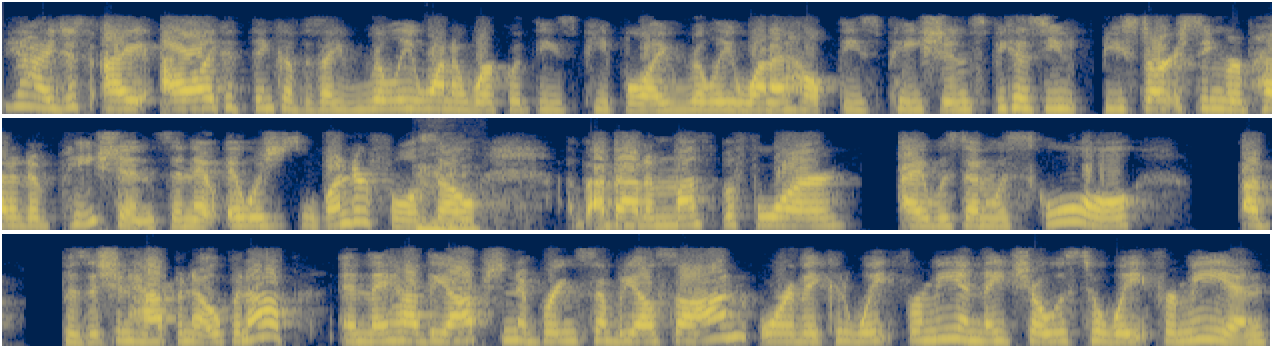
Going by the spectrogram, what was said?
Yeah, I just, I, all I could think of is I really want to work with these people. I really want to help these patients because you, you start seeing repetitive patients and it, it was just wonderful. Mm-hmm. So about a month before I was done with school, a position happened to open up and they had the option to bring somebody else on or they could wait for me and they chose to wait for me. And,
